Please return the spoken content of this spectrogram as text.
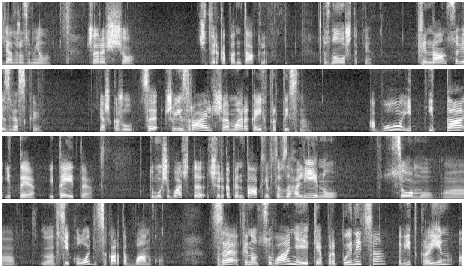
Я зрозуміла. Через що? Четвірка пентаклів. Знову ж таки, фінансові зв'язки. Я ж кажу, це чи Ізраїль, чи Америка їх притисне. Або і, і та, і те, і те, і те. Тому що, бачите, четвірка пентаклів це взагалі ну, в цьому, е, в цій колоді це карта банку. Це фінансування, яке припиниться від країн е,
